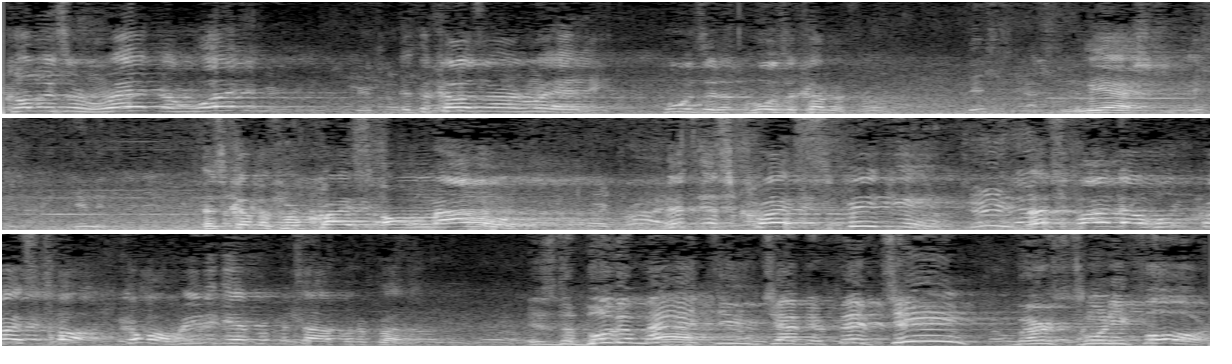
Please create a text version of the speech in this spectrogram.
Colors are red or what? If the colors aren't red, who is it? Who is it coming from? Let me ask you. This It's coming from Christ's own mouth. This is Christ speaking. Let's find out who Christ taught. Come on, read again from the top of the brother. It's the book of Matthew, chapter 15, verse 24.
